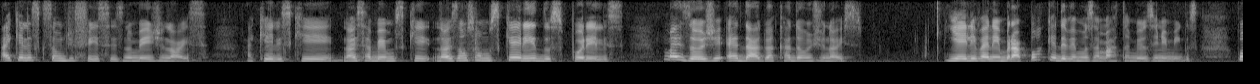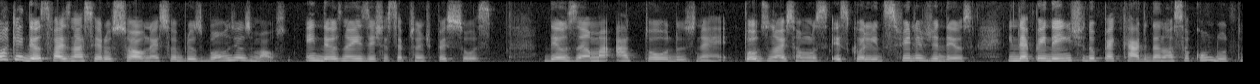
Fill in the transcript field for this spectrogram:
aqueles que são difíceis no meio de nós. Aqueles que nós sabemos que nós não somos queridos por eles. Mas hoje é dado a cada um de nós. E ele vai lembrar por que devemos amar também os inimigos. Porque Deus faz nascer o sol né, sobre os bons e os maus. Em Deus não existe acepção de pessoas. Deus ama a todos, né? Todos nós somos escolhidos filhos de Deus, independente do pecado e da nossa conduta.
